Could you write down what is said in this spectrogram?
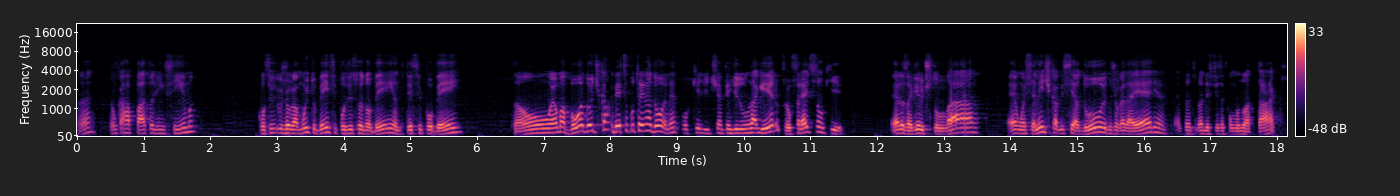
né? um carrapato ali em cima. Conseguiu jogar muito bem, se posicionou bem, antecipou bem. Então é uma boa dor de cabeça pro treinador, né? Porque ele tinha perdido um zagueiro, foi o Fredson que era o zagueiro titular, é um excelente cabeceador na jogada aérea, né? tanto na defesa como no ataque.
